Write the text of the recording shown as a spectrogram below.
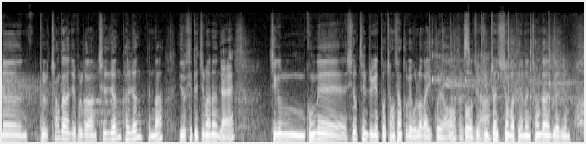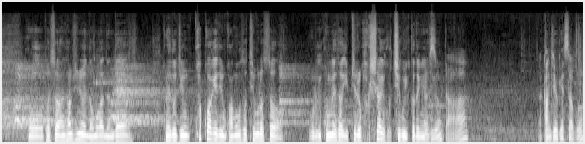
경우는 불- 창단한 지 불과 한 7년, 8년 됐나? 이렇게 됐지만은 네 지금 국내 실업팀 중에 또 정상급에 올라가 있고요. 또 그렇습니다. 지금 김천시청 같은 경우는 창단한 지가 지금 어, 벌써 한 30년 넘어갔는데 그래도 지금 확고하게 지금 관공서 팀으로서 우리 국내에서 입지를 확실하게 굳히고 있거든요, 지금. 그렇습니다. 자, 강재욱의 서브.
